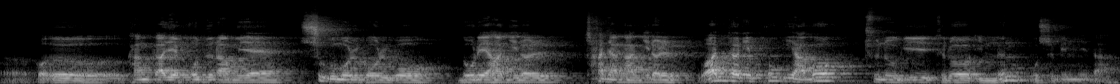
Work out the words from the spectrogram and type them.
어, 보- 어, 강가의 보드나무에 수금을 걸고 노래하기를 찬양하기를 완전히 포기하고 주눅이 들어 있는 모습입니다.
